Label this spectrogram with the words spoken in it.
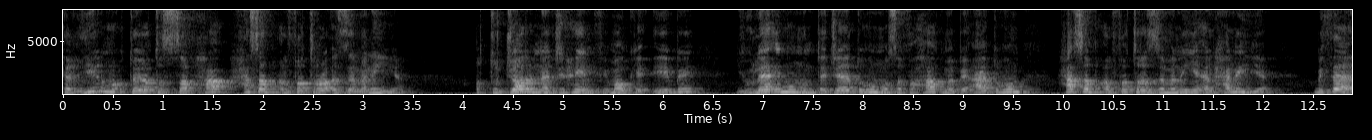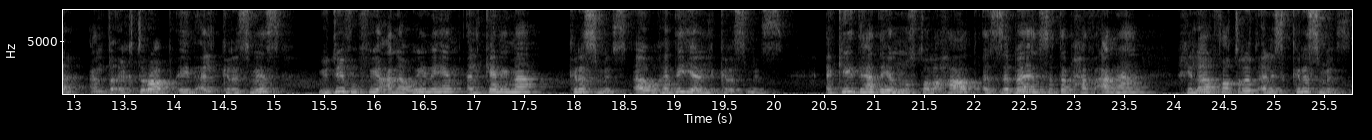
تغيير معطيات الصفحة حسب الفترة الزمنية. التجار الناجحين في موقع ايباي يلائموا منتجاتهم وصفحات مبيعاتهم حسب الفترة الزمنية الحالية مثال عند اقتراب عيد الكريسماس يضيفوا في عناوينهم الكلمة كريسماس أو هدية للكريسماس. أكيد هذه المصطلحات الزبائن ستبحث عنها خلال فترة الكريسماس.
